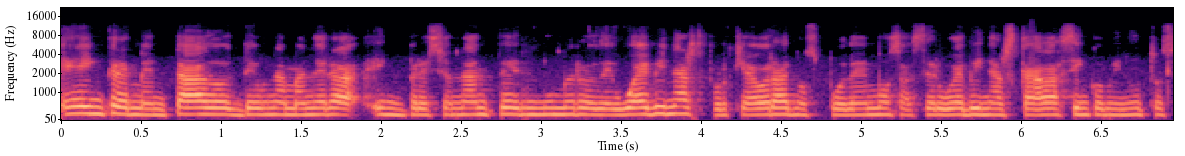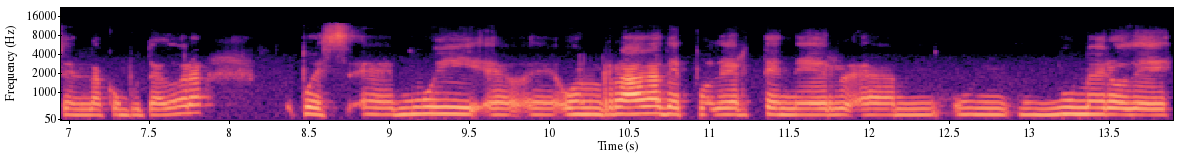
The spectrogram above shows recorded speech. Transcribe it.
he incrementado de una manera impresionante el número de webinars, porque ahora nos podemos hacer webinars cada cinco minutos en la computadora, pues eh, muy eh, honrada de poder tener um, un, número de,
